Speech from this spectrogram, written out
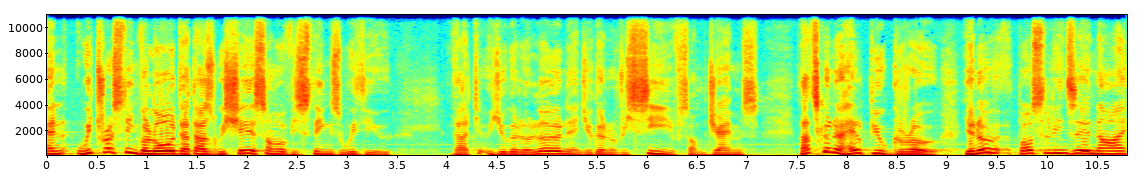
and we're trusting the Lord that as we share some of these things with you, that you're going to learn and you're going to receive some gems. That's going to help you grow. You know, Pastor Lindsay and I,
